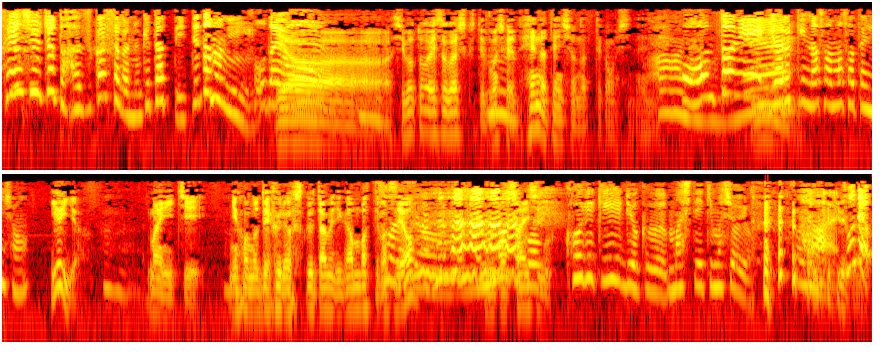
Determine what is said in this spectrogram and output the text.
先週ちょっと恥ずかしさが抜けたって言ってたのに。いそうだよ。やー、仕事が忙しくて、もしかして変なテンションになってるかもしれないね。あー本当に、ねやる気なさなさテンション？いやいや、毎日、日本のデフレを救うために頑張ってますよ。す。攻撃力増していきましょうよ。はいそうだよ、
